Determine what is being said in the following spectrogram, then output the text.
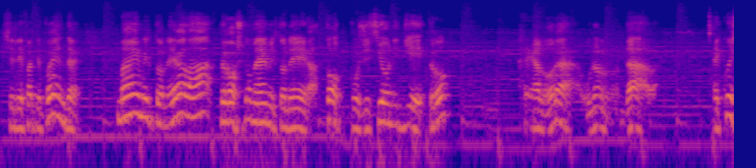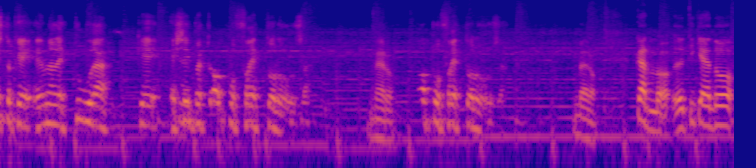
se le fate prendere. Ma Hamilton era là, però siccome Hamilton era tot posizioni dietro, e allora uno non andava. È questo che è una lettura che è sempre troppo frettolosa. Vero. Troppo frettolosa. Vero. Carlo, eh, ti chiedo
